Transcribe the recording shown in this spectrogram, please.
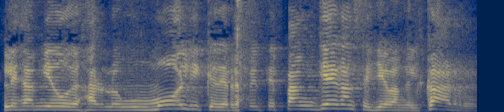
les da miedo dejarlo en un mall y que de repente, pan, llegan, se llevan el carro.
